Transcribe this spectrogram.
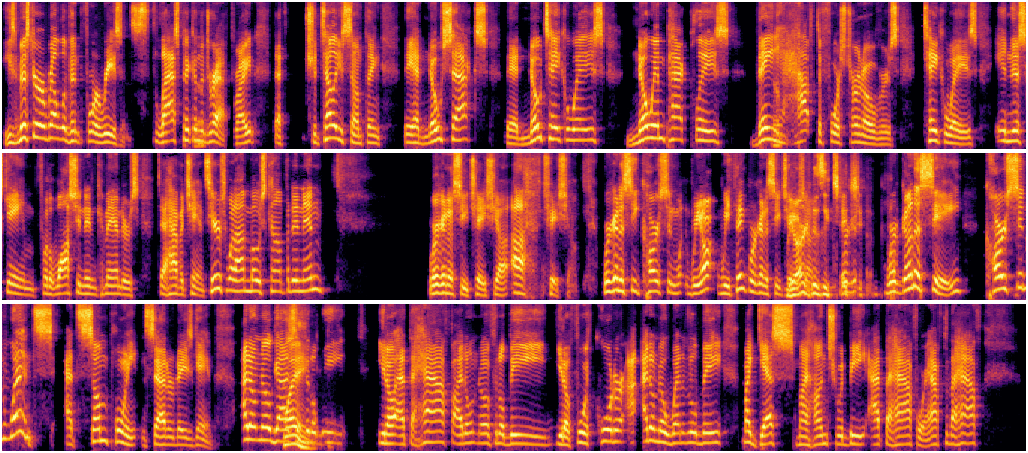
He's Mr. Irrelevant for a reason. Last pick in the draft, right? That should tell you something. They had no sacks, they had no takeaways, no impact plays. They have to force turnovers, takeaways in this game for the Washington Commanders to have a chance. Here's what I'm most confident in. We're going to see Chase Young. Ah, uh, Chase Young. We're going to see Carson. We are. We think we're going to see Chase. We are going to see Chase we're, Young. We're going to see Carson Wentz at some point in Saturday's game. I don't know, guys, Playing. if it'll be you know, at the half. I don't know if it'll be, you know, fourth quarter. I, I, don't know when it'll be. My guess, my hunch would be at the half or after the half.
